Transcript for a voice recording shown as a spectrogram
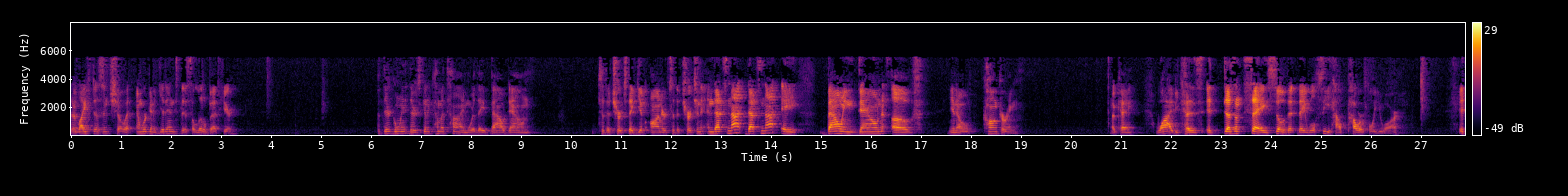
Their life doesn't show it. And we're going to get into this a little bit here. But going, there's going to come a time where they bow down to the church. They give honor to the church. And, and that's not, that's not a, bowing down of, you know, conquering. Okay? Why? Because it doesn't say so that they will see how powerful you are. It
